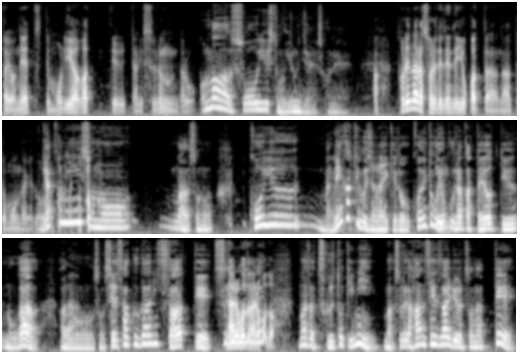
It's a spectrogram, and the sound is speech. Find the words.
たよねっつって盛り上がってたりするんだろうか。まあ、そういう人もいるんじゃないですかね。あ、それならそれで全然良かったなと思うんだけど。逆に、その、まあ、その、こういう、まあ、ネガティブじゃないけど、こういうとこ良くなかったよっていうのが、あの、その制作側に伝わって、次にねなるほど、なるほど。まずは作るときに、まあ、それが反省材料となって、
